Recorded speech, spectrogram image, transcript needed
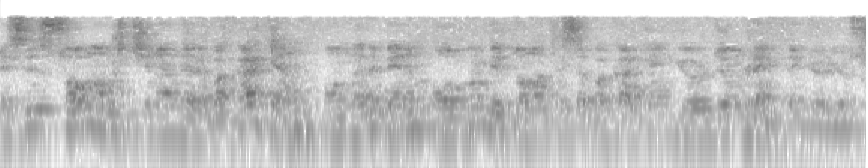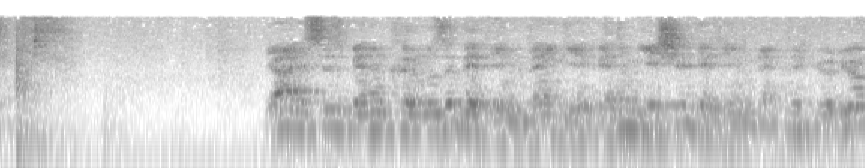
Ve siz solmamış çimenlere bakarken onları benim olgun bir domatese bakarken gördüğüm renkte görüyorsunuz. Yani siz benim kırmızı dediğim rengi benim yeşil dediğim renkte görüyor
